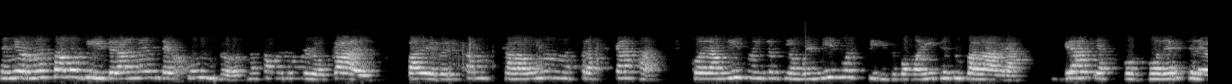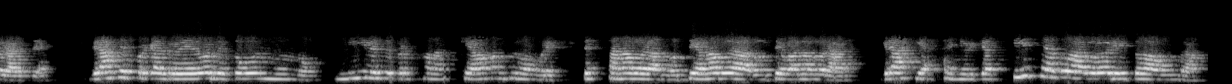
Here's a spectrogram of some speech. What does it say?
Señor, no estamos literalmente juntos, no estamos en un local, Padre, pero estamos cada uno en nuestras casas con la misma intención, con el mismo espíritu, como dice tu palabra. Gracias por poder celebrarte. Gracias porque alrededor de todo el mundo, miles de personas que aman tu nombre, te están adorando, te han adorado, te van a adorar. Gracias, Señor, que a ti sea toda gloria y toda honra.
